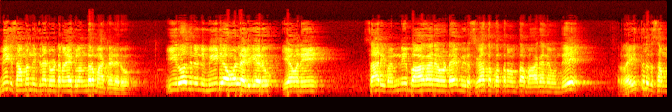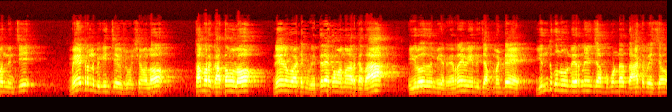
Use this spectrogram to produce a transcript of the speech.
మీకు సంబంధించినటువంటి నాయకులందరూ మాట్లాడారు. ఈ రోజు నిన్ను మీడియా వాళ్ళు అడిగారు ఏమని? సార్ ఇవన్నీ బాగానే ఉన్నాయి మీరు శ్వేతపత్రం అంతా బాగానే ఉంది. రైతులకు సంబంధించి మీటర్లు బిగించే విషయంలో తమరు గతంలో నేను వాటికి వ్యతిరేకం అన్నారు కదా. ఈ రోజు మీ నిర్ణయం ఏంది చెప్పమంటే ఎందుకు నువ్వు నిర్ణయం చెప్పకుండా దాటవేశావు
